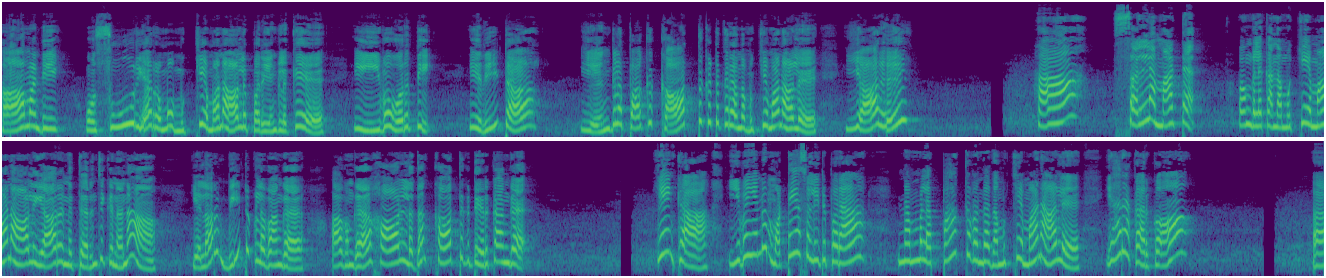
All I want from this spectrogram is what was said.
ஆமாண்டி உன் சூர்யா ரொம்ப முக்கியமான ஆளு பாரு எங்களுக்கு. இவ ஒருத்தி. ஏ ரீட்டா எங்களை பார்க்க காத்துக்கிட்டு இருக்கிற அந்த முக்கியமான ஆளு யாரு? ஆ சொல்ல மாட்டேன். உங்களுக்கு அந்த முக்கியமான ஆள் யாருன்னு தெரிஞ்சுக்கணும்னா எல்லாரும் வீட்டுக்குள்ள வாங்க. அவங்க ஹால்ல தான் காத்துக்கிட்டு இருக்காங்க. ஏங்கா இவ என்ன மொட்டையா சொல்லிட்டு போறா? நம்மள பார்க்க வந்த அந்த முக்கியமான ஆளு யாரக்கா இருக்கும் ஆ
